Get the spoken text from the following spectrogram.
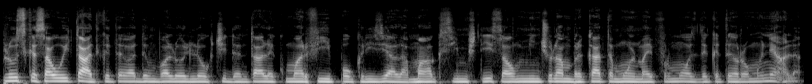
Plus că s-au uitat câteva din valorile occidentale, cum ar fi ipocrizia la maxim, știi, sau minciuna îmbrăcată mult mai frumos decât în româneală.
